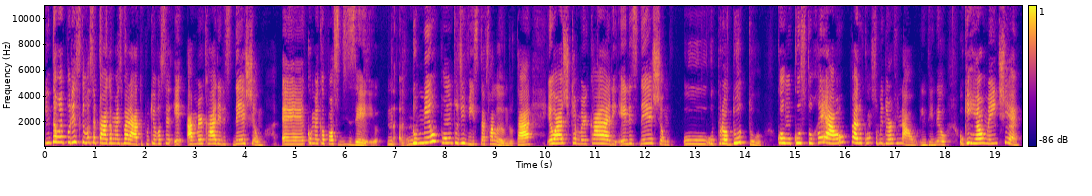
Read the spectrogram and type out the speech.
Então, é por isso que você paga mais barato, porque você, a Mercari, eles deixam, é, como é que eu posso dizer? Do meu ponto de vista falando, tá? Eu acho que a Mercari, eles deixam o, o produto com um custo real para o consumidor final, entendeu? O que realmente é.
